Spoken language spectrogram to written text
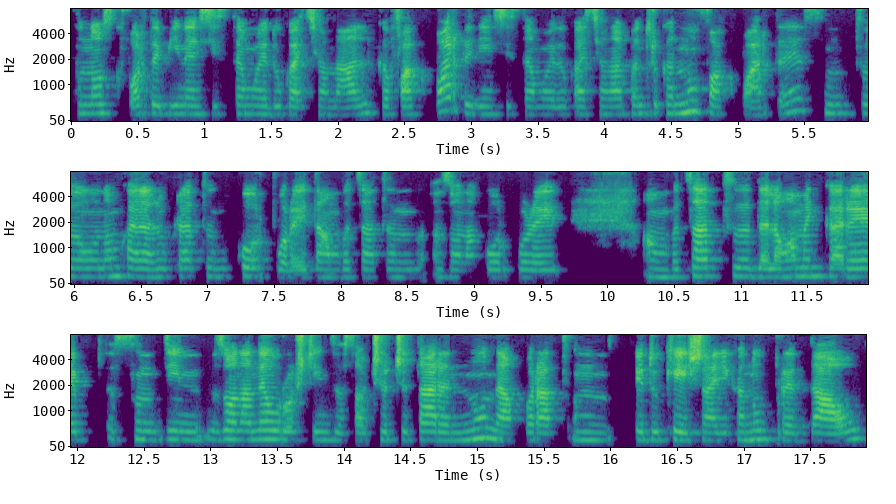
cunosc foarte bine sistemul educațional, că fac parte din sistemul educațional, pentru că nu fac parte. Sunt un om care a lucrat în corporate, a învățat în, în zona corporate, am învățat de la oameni care sunt din zona neuroștiință sau cercetare, nu neapărat în education, adică nu predau,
